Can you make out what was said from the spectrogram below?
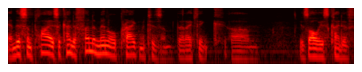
And this implies a kind of fundamental pragmatism that I think um, is always kind of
